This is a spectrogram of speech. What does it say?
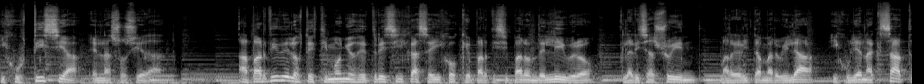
y justicia en la sociedad. A partir de los testimonios de tres hijas e hijos que participaron del libro, Clarissa Schwind, Margarita Mervilá y Julián Axat,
